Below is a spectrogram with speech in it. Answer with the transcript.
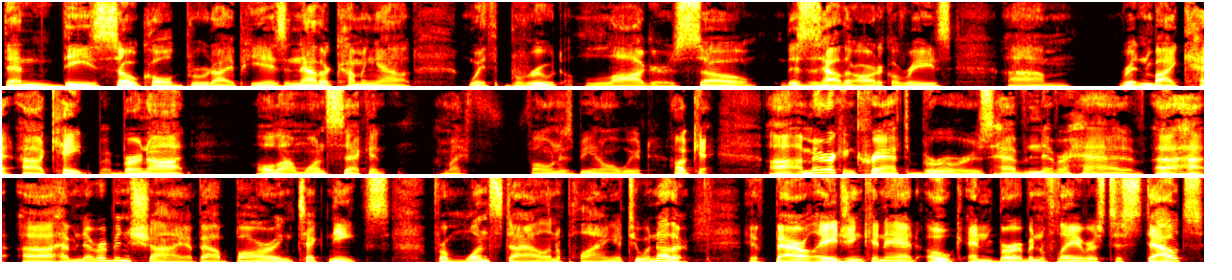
than these so called brut IPAs, and now they're coming out with brut lagers. So this is how the article reads um, written by uh, Kate Bernot. Hold on one second. My phone is being all weird. Okay, uh, American craft brewers have never had uh, ha, uh, have never been shy about borrowing techniques from one style and applying it to another. If barrel aging can add oak and bourbon flavors to stouts,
